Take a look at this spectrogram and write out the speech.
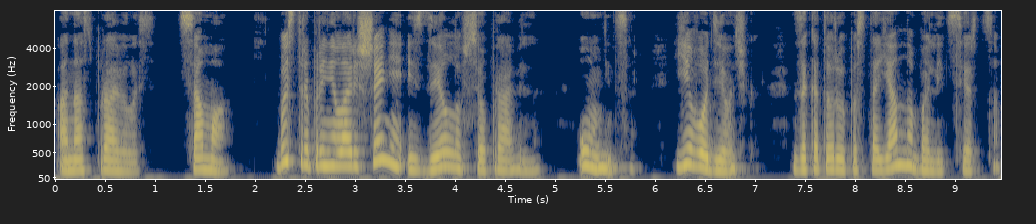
она справилась. Сама. Быстро приняла решение и сделала все правильно. Умница. Его девочка, за которую постоянно болит сердце.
